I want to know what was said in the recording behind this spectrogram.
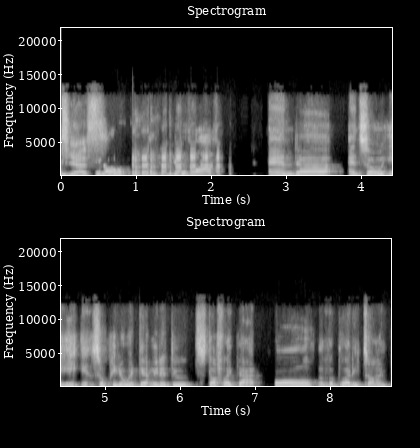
Yes. You know, he would laugh. And uh, and so he so Peter would get me to do stuff like that all the bloody time.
